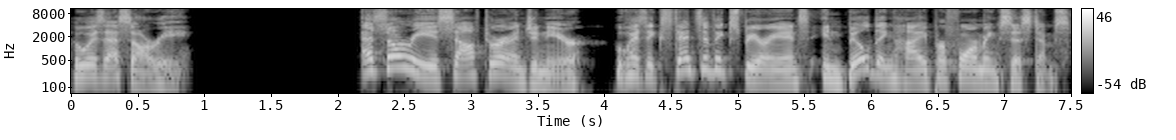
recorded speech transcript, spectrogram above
Who is SRE? SRE is software engineer who has extensive experience in building high performing systems.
